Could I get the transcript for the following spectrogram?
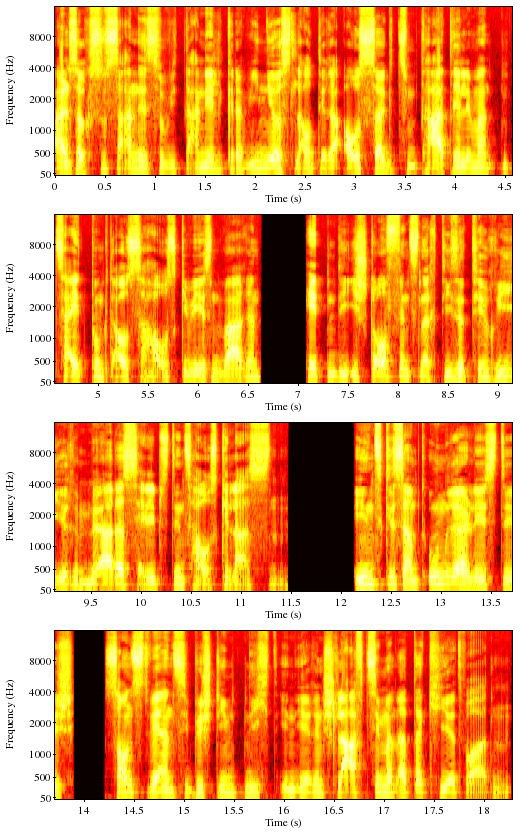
als auch Susanne sowie Daniel Gravinius laut ihrer Aussage zum tatrelevanten Zeitpunkt außer Haus gewesen waren, hätten die Istoffens nach dieser Theorie ihre Mörder selbst ins Haus gelassen. Insgesamt unrealistisch, sonst wären sie bestimmt nicht in ihren Schlafzimmern attackiert worden,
